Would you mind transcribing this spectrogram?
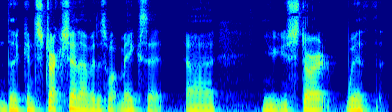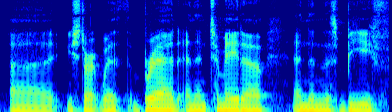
the construction of it is what makes it. Uh, you, you start with uh, you start with bread and then tomato and then this beef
